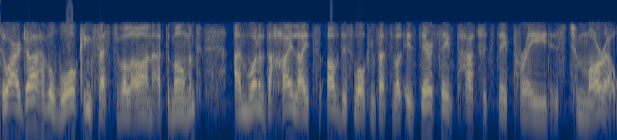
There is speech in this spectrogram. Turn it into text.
So Ardara have a walking festival on at the moment, and one of the highlights of this walking festival is their St Patrick's Day parade is tomorrow.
